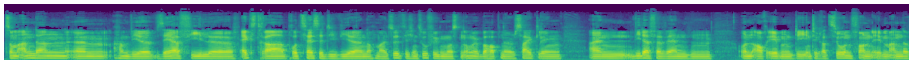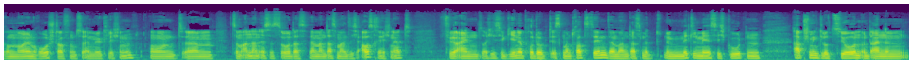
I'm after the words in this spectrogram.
Zum anderen ähm, haben wir sehr viele extra Prozesse, die wir nochmal zusätzlich hinzufügen mussten, um überhaupt eine Recycling, ein Wiederverwenden und auch eben die Integration von eben anderen neuen Rohstoffen zu ermöglichen. Und ähm, zum anderen ist es so, dass wenn man das mal sich ausrechnet, für ein solches Hygieneprodukt ist man trotzdem, wenn man das mit einem mittelmäßig guten Abschminklotion und einem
